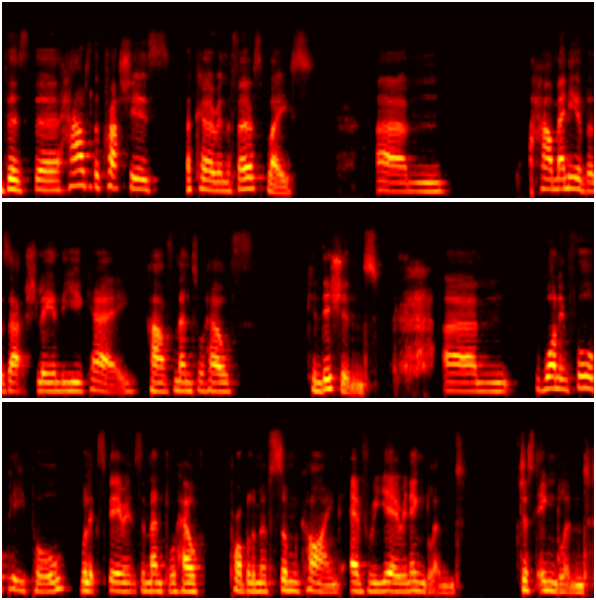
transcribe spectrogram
there's the how do the crashes occur in the first place? Um, how many of us actually in the UK have mental health conditions? Um, one in four people will experience a mental health problem of some kind every year in England just England.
